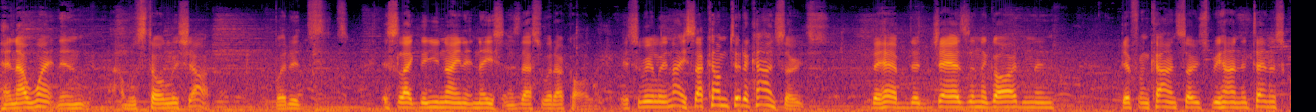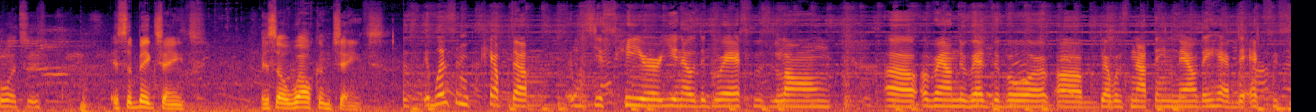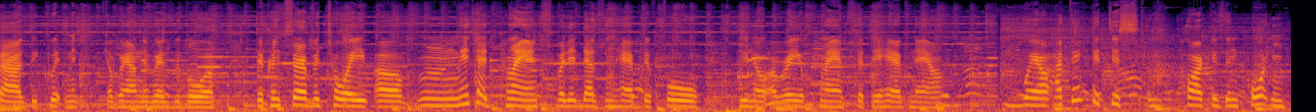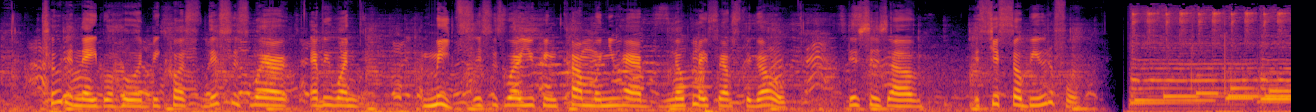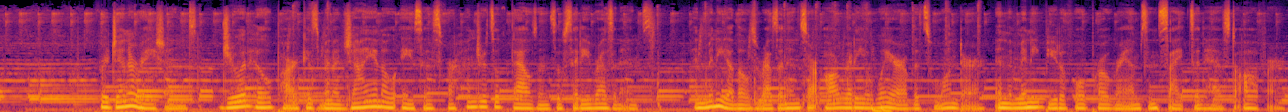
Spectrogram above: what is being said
And I went, and I was totally shocked. But it's it's like the United Nations, that's what I call it. It's really nice. I come to the concerts. They have the jazz in the garden and different concerts behind the tennis courts. It's a big change. It's a welcome change. It wasn't kept up. It was just here. You know, the grass was long uh, around the reservoir. Uh, there was nothing. Now they have the exercise equipment around the reservoir. The conservatory, uh, mm, it had plants, but it doesn't have the full, you know, array of plants that they have now. Well, I think that this park is important to the neighborhood because this is where everyone meets. This is where you can come when you have no place else to go. This is, uh, it's just so beautiful. For generations, Druid Hill Park has been a giant oasis for hundreds of thousands of city residents, and many of those residents are already aware of its wonder and the many beautiful programs and sights it has to offer.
